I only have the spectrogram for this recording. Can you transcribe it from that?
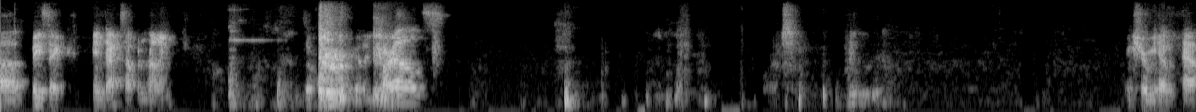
uh, basic index up and running. So first we go to URLs. Make sure we have a path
